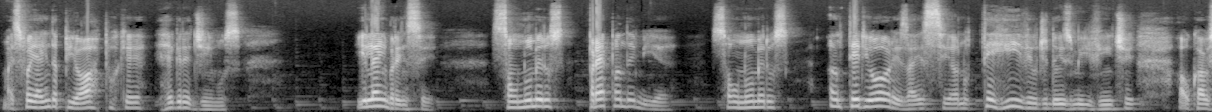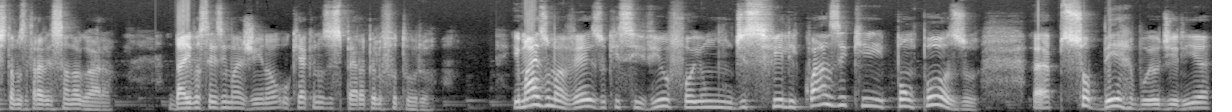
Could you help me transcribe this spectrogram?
mas foi ainda pior porque regredimos. E lembrem-se, são números pré-pandemia, são números anteriores a esse ano terrível de 2020 ao qual estamos atravessando agora. Daí vocês imaginam o que é que nos espera pelo futuro. E mais uma vez o que se viu foi um desfile quase que pomposo, é, soberbo, eu diria,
